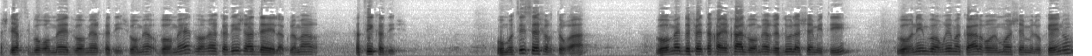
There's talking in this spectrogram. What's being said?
השליח ציבור עומד ואומר קדיש, ואומר, ועומד ואומר קדיש עד לילה, כלומר חצי קדיש. הוא מוציא ספר תורה, ועומד בפתח ההיכל ואומר גדלו להשם איתי, ועונים ואומרים הקהל רוממו השם אלוקינו,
